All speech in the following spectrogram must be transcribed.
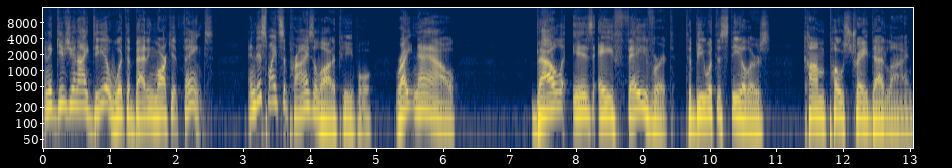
And it gives you an idea what the betting market thinks. And this might surprise a lot of people right now, Bell is a favorite to be with the Steelers come post trade deadline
